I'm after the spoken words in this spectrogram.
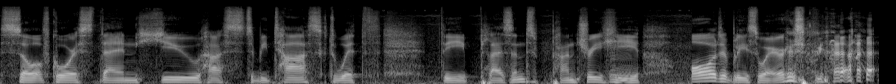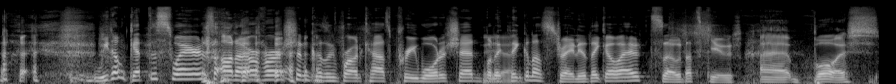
So, of course, then Hugh has to be tasked with the pleasant pantry. He Mm. Audibly swears. We don't get the swears on our version because we broadcast pre-watershed, but I think in Australia they go out, so that's cute. Uh, but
